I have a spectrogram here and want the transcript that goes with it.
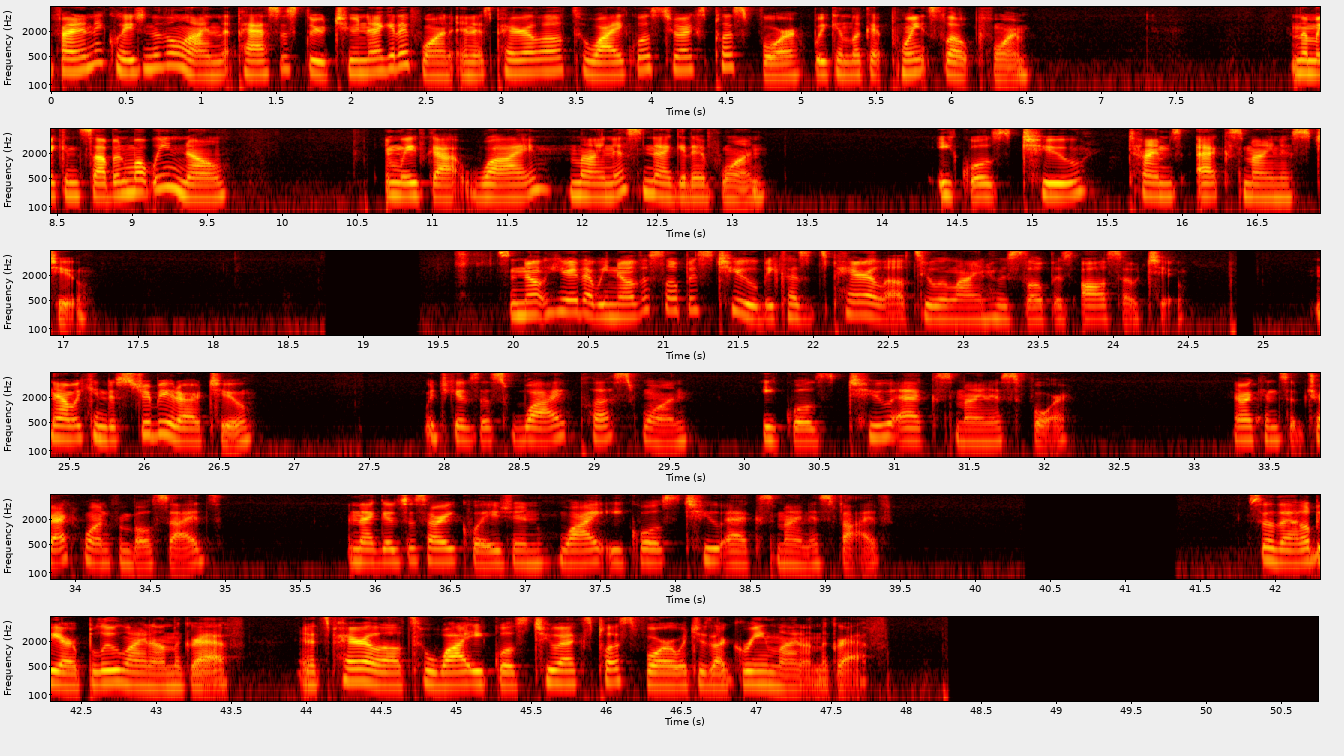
To find an equation of the line that passes through 2, negative 1 and is parallel to y equals 2x plus 4, we can look at point-slope form. And then we can sub in what we know, and we've got y minus negative 1 equals 2 times x minus 2. So note here that we know the slope is 2 because it's parallel to a line whose slope is also 2. Now we can distribute our 2, which gives us y plus 1 equals 2x minus 4. Now I can subtract 1 from both sides, and that gives us our equation y equals 2x minus 5. So that'll be our blue line on the graph, and it's parallel to y equals 2x plus 4, which is our green line on the graph.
